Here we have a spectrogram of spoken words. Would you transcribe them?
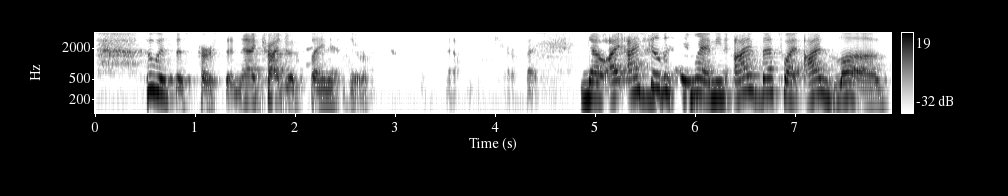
"Who is this person?" And I tried to explain it, and they were like "No, we don't care." but no, I, I feel the same way. I mean, I that's why I love,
